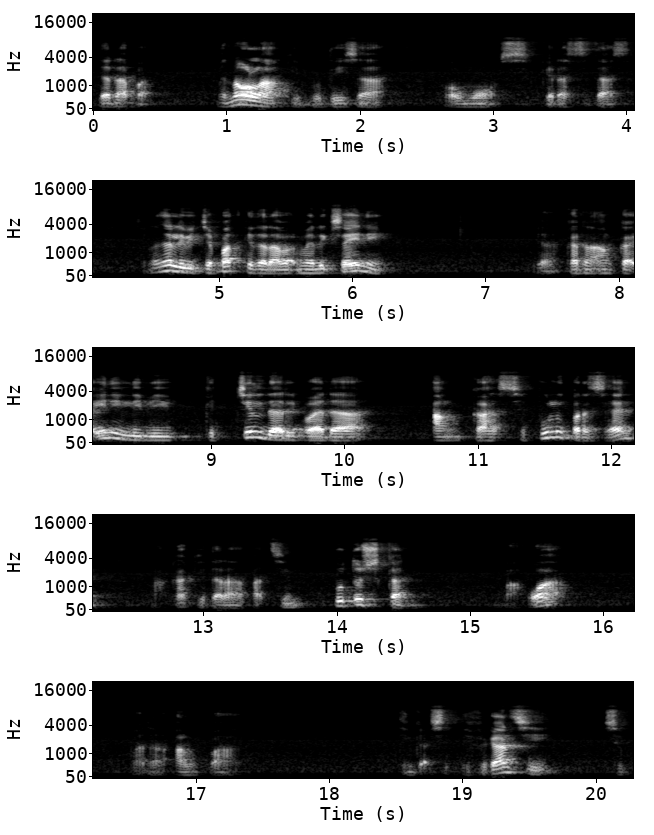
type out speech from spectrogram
kita dapat menolak hipotesa homoskerasitas. Sebenarnya lebih cepat kita dapat meriksa ini. Ya, karena angka ini lebih kecil daripada angka 10%, maka kita dapat putuskan bahwa pada alfa tingkat signifikansi 10%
